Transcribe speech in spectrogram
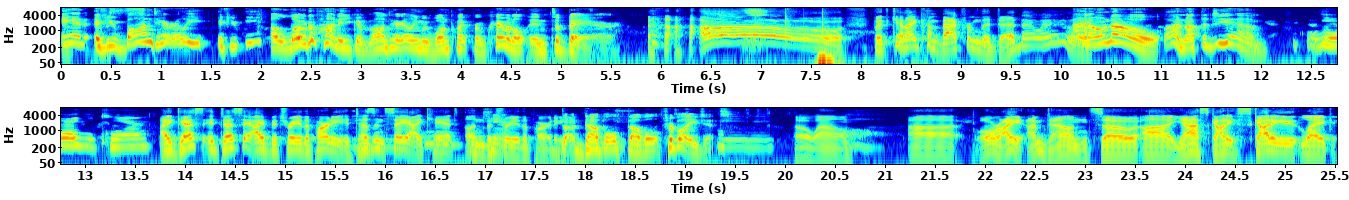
and if you voluntarily, if you eat a load of honey, you can voluntarily move one point from criminal into bear. oh, but can I come back from the dead that way? I don't know. I'm not the GM. Yeah, you can. I guess it does say I betray the party. It doesn't say I can't unbetray the party. D- double, double, triple agent. Oh wow. Uh, all right, I'm down. So, uh, yeah, Scotty, Scotty, like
